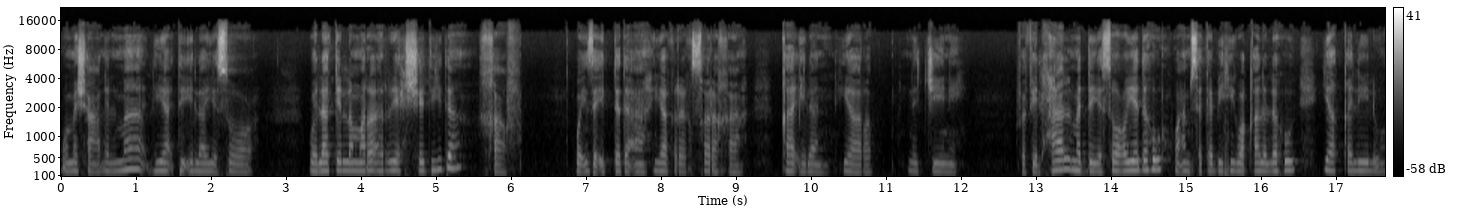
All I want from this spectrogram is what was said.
ومشى على الماء ليأتي إلى يسوع. ولكن لما رأى الريح شديدة خاف وإذا ابتدأ يغرق صرخ قائلا يا رب نجيني. ففي الحال مد يسوع يده وأمسك به وقال له يا قليل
